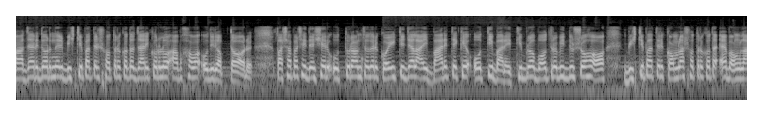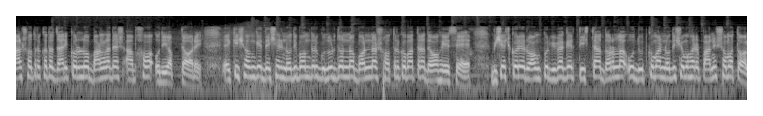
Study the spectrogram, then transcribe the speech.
মাঝারি ধরনের বৃষ্টিপাতের সতর্কতা জারি করল আবহাওয়া অধিদপ্তর। পাশাপাশি দেশের উত্তরাঞ্চলের কয়েকটি জেলায় বাড়ি থেকে অতি বাড়ে তীব্র বজ্রবিদ্যুৎ সহ বৃষ্টিপাতের কমলা সতর্কতা এবং লাল সতর্কতা জারি করল বাংলাদেশ আবহাওয়া অধিদপ্তর। একই সঙ্গে দেশের নদীবন্দরগুলোর জন্য বন্যার সতর্কবার্তা দেওয়া হয়েছে। বিশেষ করে রংপুর বিভাগের তিস্তা, দরলা ও দুধকুমার নদীসমূহের পানির সমতল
